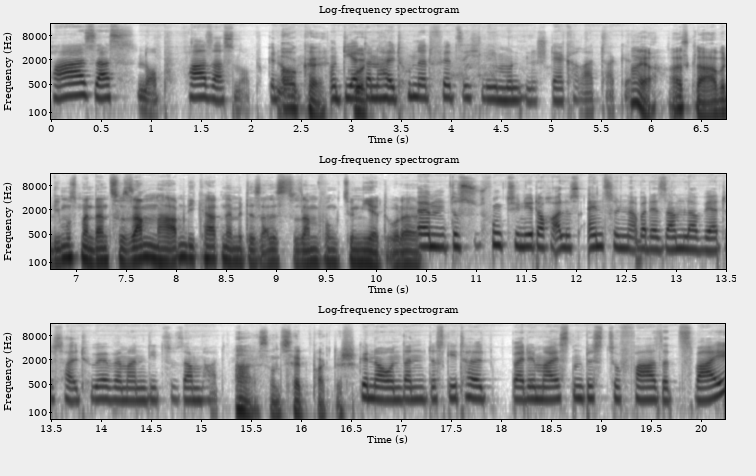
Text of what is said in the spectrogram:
Fasasnop. Fasasnop, genau. Okay, Und die gut. hat dann halt 140 Leben und eine stärkere Attacke. Ah ja, alles klar. Aber die muss man dann zusammen haben, die Karten, damit das alles zusammen funktioniert, oder? Ähm, das funktioniert auch alles einzeln, aber der Sammlerwert ist halt höher, wenn man die zusammen hat. ah, ist so ein Set praktisch. Genau, und dann, das geht halt bei den meisten bis zur Phase 2.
